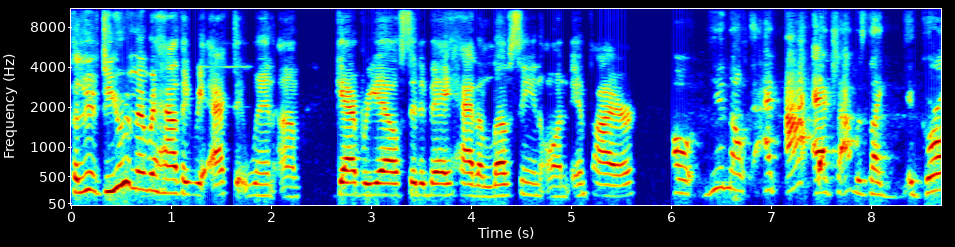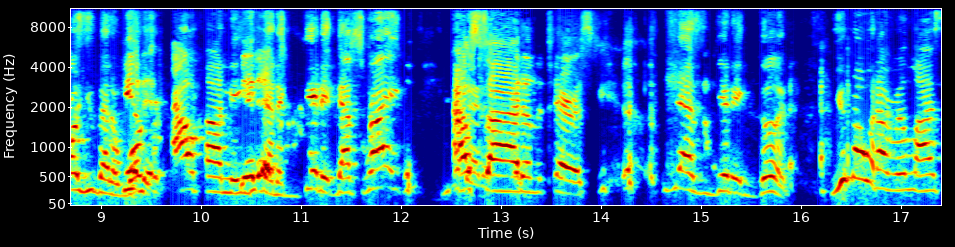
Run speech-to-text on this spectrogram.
because do you remember how they reacted when um Gabrielle Sidibe had a love scene on Empire. Oh, you know, I, I actually I was like, girl, you better get work it. it. out, honey. Get you it. better get it. That's right. Outside on the terrace. yes, get it good. You know what I realized?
